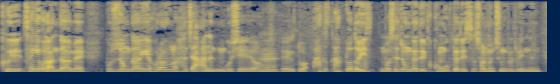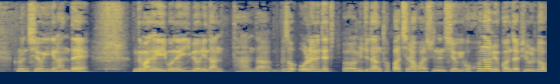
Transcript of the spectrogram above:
그 생기고 난 다음에 보수 정당에게 허락을 하지 않은 곳이에요. 네. 예, 또 학, 학교도 있- 뭐 세종대도 있고 건국대도 있어 서 젊은층들도 있는 그런 지역이긴 한데 근데 만약에 이번에 이변이 나타난다. 그래서 원래는 이제 어, 민주당 텃밭이라고 할 수 있는 지역이고 호남 유권자 비율도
